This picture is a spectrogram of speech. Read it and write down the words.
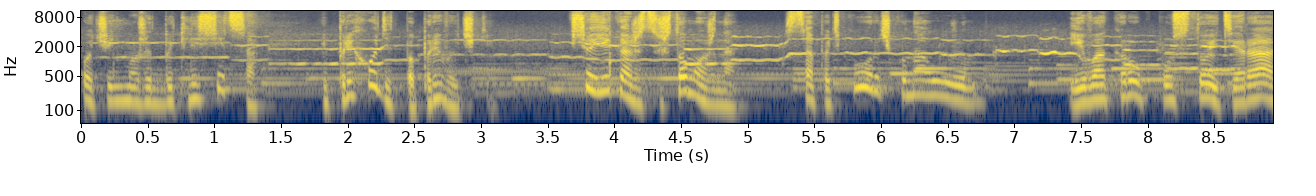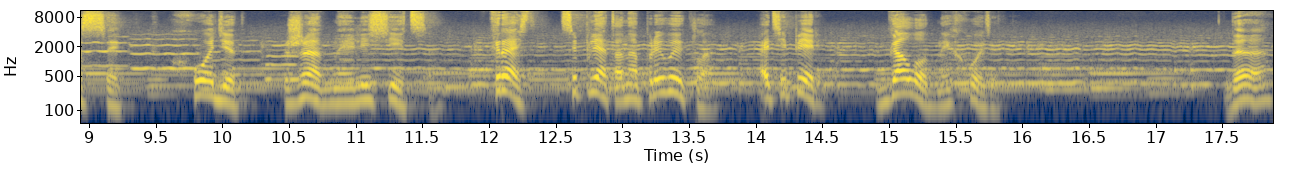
Очень может быть лисица и приходит по привычке. Все ей кажется, что можно сапать курочку на ужин. И вокруг пустой террасы ходит жадная лисица. Красть цыплят она привыкла, а теперь голодный ходит. Да,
